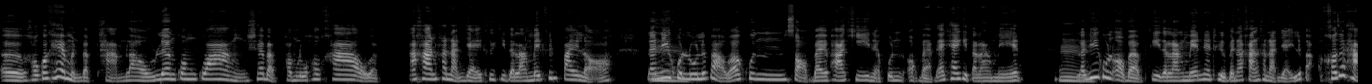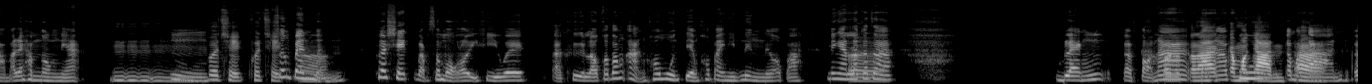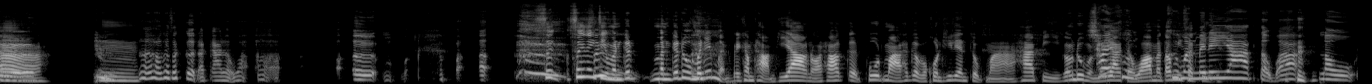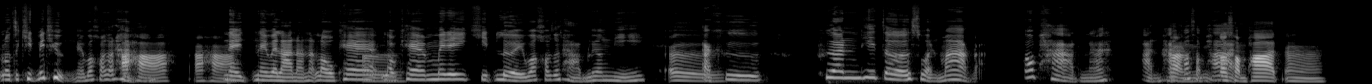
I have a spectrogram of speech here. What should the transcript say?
เออเขาก็แค่เหมือนแบบถามเราเรื่องกว้างๆใช่แบบความรู้คร่าวๆแบบอาคารขนาดใหญ่คือกี่ตารางเมตรขึ้นไปเหรอ และนี่อืมคุณรู้หรือเปล่าว่าคุณสอบใบภาคีเนี่ยคุณออกแบบได้แค่กี่ตารางเมตรอืมและที่คุณออกแบบกี่ตารางเมตรเนี่ยถือเป็นอาคารขนาดใหญ่หรือเปล่าเขาจะถามอะไรทำนองเนี้ยอืมอืมอืมอืมอืมเพื่อเช็คเพื่อเช็คซึ่งเป็นเหมือนอ่า เพื่อเช็คแบบสมองเราอีกทีเว้ยแต่คือเราก็ต้องอ่านข้อมูลเตรียมเข้าไปนิดนึงเนกอะปะไม่งั้นเราก็จะ blank แบบต่อหน้าต่อหน้ากรรมผู้การกรรมการ เออ่าออืมแล้วเราก็จะเกิดอาการแบบว่า เออเออเออซึ่งซึ่งจซึ่ริงงๆมันก็มันก็ดูไม่ได้เหมือนเป็นคำถามที่ยากเนาะถ้าเกิดพูดมาถ้าเกิดว่าคนที่เรียนจบมาห้าปี ก็ดูเหมือนไม่ยากคืแต่ว่ามันต้องคือมีมัสนไม่ได้ติยากแต่ว่าเราเราจะคิดไม่ถึงไงว่าเขาจะถาอ่ามฮะอ่าฮะ ในในเวลานั้นอะเราแค่เออเราแค่ไม่ได้คิดเลยว่าเขาจะถามเรื่องนี้ เออแต่คือเพื่อนที่เจอส่วนมากอะ ก็ผ่านนะ ผ่านผ่านข้อสัมภาก็ษณ์สัมภาษณ์อ่า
